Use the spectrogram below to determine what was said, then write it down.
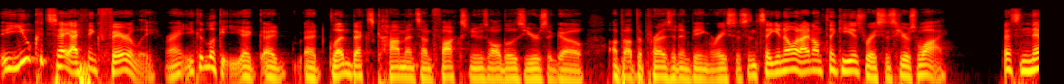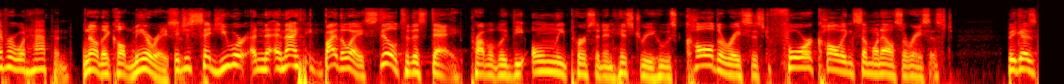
you could say I think fairly, right? You could look at, at at Glenn Beck's comments on Fox News all those years ago about the president being racist and say, you know what? I don't think he is racist. Here's why. That's never what happened. no, they called me a racist. They just said you were, and, and I think, by the way, still to this day, probably the only person in history who was called a racist for calling someone else a racist. Because,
